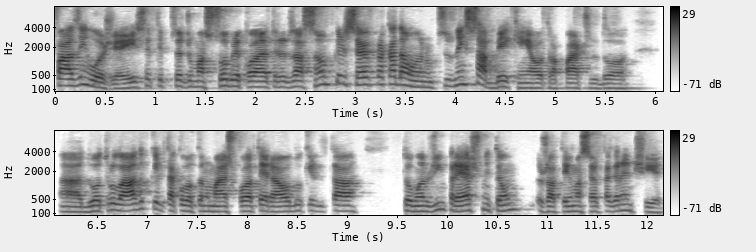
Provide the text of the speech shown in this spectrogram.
fazem hoje. Aí você precisa de uma sobrecolateralização, porque ele serve para cada um. Eu não preciso nem saber quem é a outra parte do, uh, do outro lado, porque ele está colocando mais colateral do que ele está tomando de empréstimo, então eu já tenho uma certa garantia.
